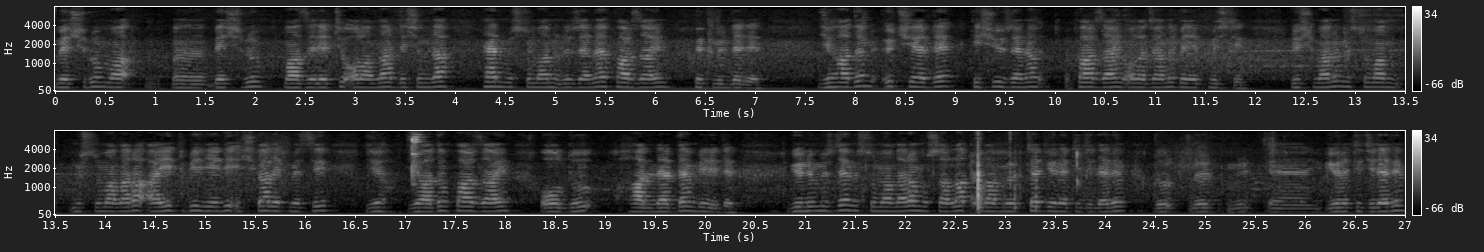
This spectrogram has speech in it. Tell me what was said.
meşru, ma e, meşru mazereti olanlar dışında her Müslümanın üzerine farz-ı hükmündedir. Cihadın üç yerde kişi üzerine farz-ı olacağını belirtmiştik. Düşmanın Müslüman Müslümanlara ait bir yeri işgal etmesi cihadın farz-ı olduğu hallerden biridir. Günümüzde Müslümanlara musallat olan mürted yöneticilerin dur, mür, e, yöneticilerin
